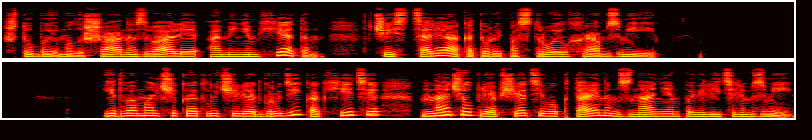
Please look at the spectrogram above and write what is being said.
чтобы малыша назвали Аменемхетом в честь царя, который построил храм змеи. Едва мальчика отлучили от груди, как Хети начал приобщать его к тайным знаниям повелителям змей.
